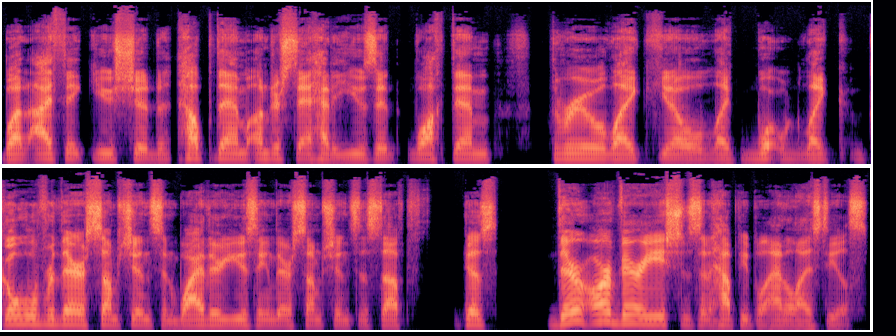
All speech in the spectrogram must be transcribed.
but I think you should help them understand how to use it, walk them through like you know like what like go over their assumptions and why they're using their assumptions and stuff because there are variations in how people analyze deals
